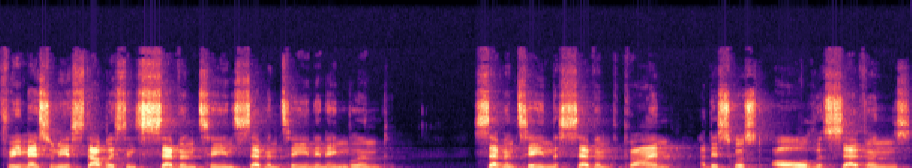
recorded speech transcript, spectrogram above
Freemasonry established in 1717 in England. 17, the seventh prime. I discussed all the sevens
